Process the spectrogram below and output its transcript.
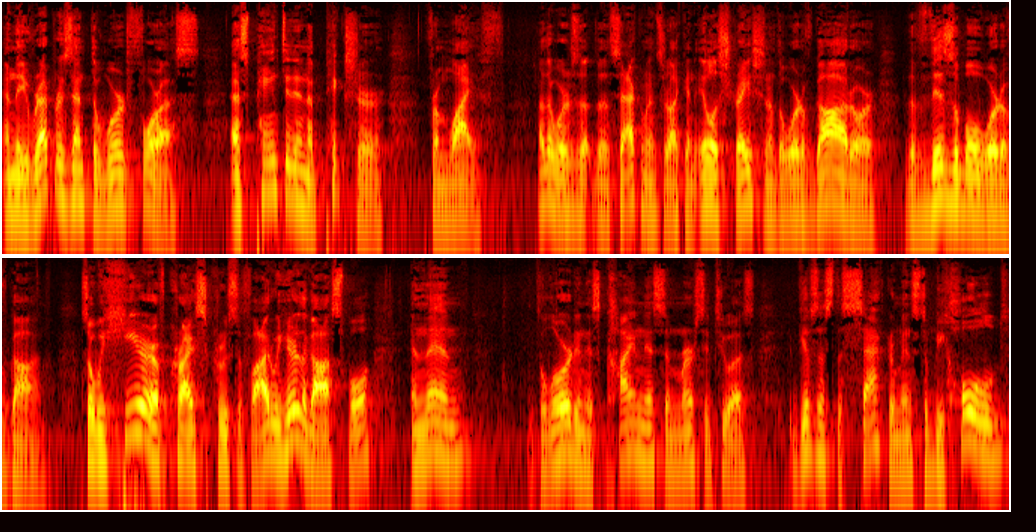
and they represent the word for us, as painted in a picture from life. In other words, the, the sacraments are like an illustration of the Word of God or the visible Word of God. So we hear of Christ crucified, we hear the gospel, and then the Lord, in His kindness and mercy to us, gives us the sacraments to behold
